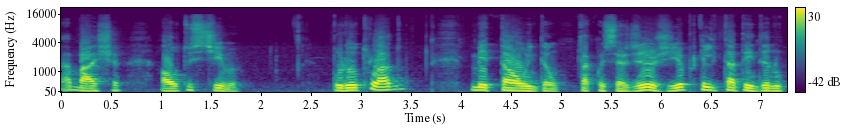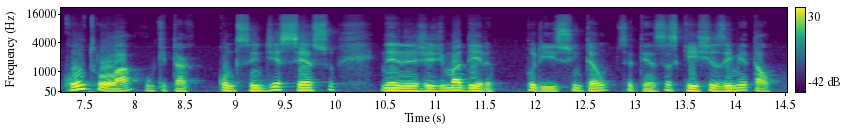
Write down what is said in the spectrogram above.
a baixa autoestima. Por outro lado, metal então está com excesso de energia porque ele está tentando controlar o que está acontecendo de excesso na energia de madeira. Por isso, então, você tem essas queixas em metal.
